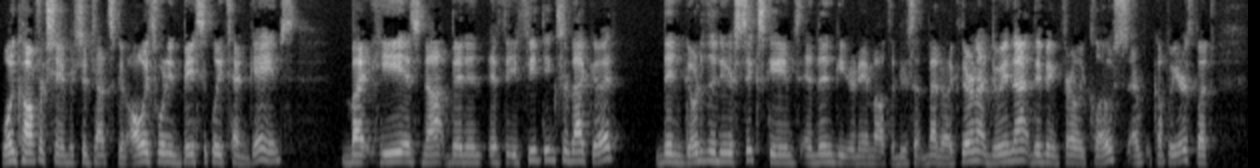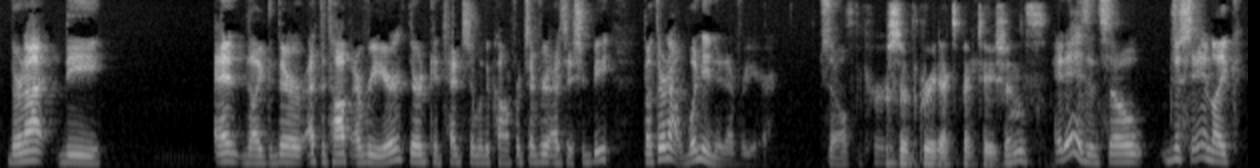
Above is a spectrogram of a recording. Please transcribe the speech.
One conference championships. That's good. Always winning basically ten games, but he has not been in. If if he thinks they're that good, then go to the New Year's Six games and then get your name out to do something better. Like they're not doing that. They've been fairly close every couple years, but they're not the and like they're at the top every year. They're in contention with the conference every year as they should be, but they're not winning it every year. So The curse of great expectations. it is, and so just saying like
